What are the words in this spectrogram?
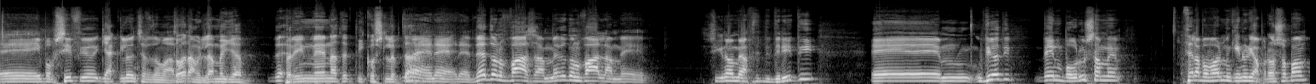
ε, υποψήφιο για κλειόν της εβδομάδας. Τώρα μιλάμε για πριν ένα τέτοιο 20 λεπτά Ναι, ναι, ναι. Δεν τον βάζαμε, δεν τον βάλαμε, συγγνώμη, αυτή την Τρίτη. Ε, διότι δεν μπορούσαμε. Θέλαμε να βάλουμε καινούρια πρόσωπα.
